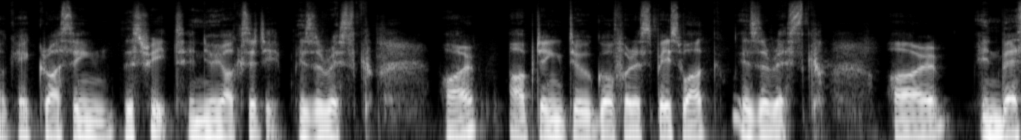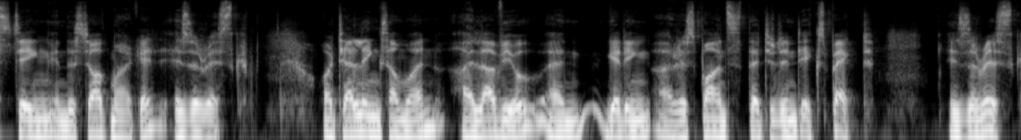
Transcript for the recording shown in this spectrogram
Okay, crossing the street in New York City is a risk, or opting to go for a spacewalk is a risk, or investing in the stock market is a risk. Or telling someone, I love you, and getting a response that you didn't expect is a risk.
